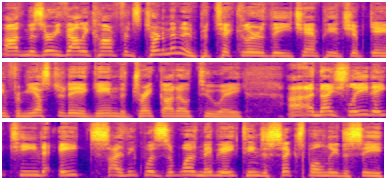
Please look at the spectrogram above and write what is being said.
uh, the Missouri Valley Conference tournament, in particular the championship game from yesterday, a game that Drake got out to a uh, a nice lead, eighteen to eight. I think was it was maybe eighteen to six, only to see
